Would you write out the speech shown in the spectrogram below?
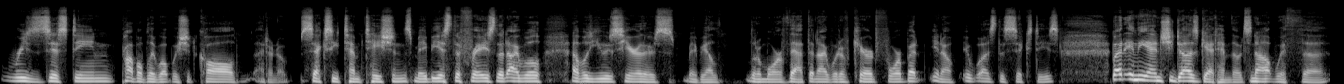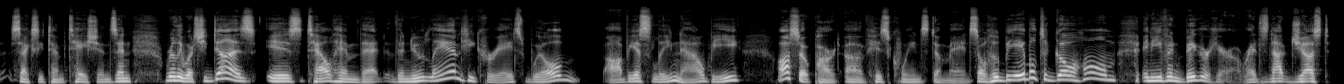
resisting probably what we should call, I don't know, sexy temptations, maybe is the phrase that I will I will use here. There's maybe a little more of that than I would have cared for, but you know, it was the 60s. But in the end, she does get him, though it's not with the sexy temptations. And really, what she does is tell him that the new land he creates will obviously now be also part of his queen's domain. So he'll be able to go home an even bigger hero, right? It's not just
